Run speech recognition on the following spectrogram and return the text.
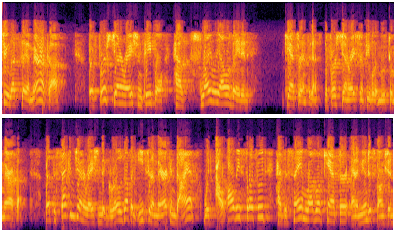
to, let's say, America, the first generation people have slightly elevated cancer incidence, the first generation of people that move to America. But the second generation that grows up and eats an American diet without all these soy foods has the same level of cancer and immune dysfunction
